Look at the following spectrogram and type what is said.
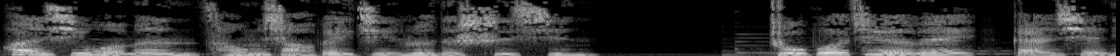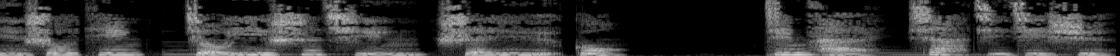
唤醒我们从小被浸润的诗心。主播金岳微，感谢您收听《酒意诗情谁与共》，精彩下集继续。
